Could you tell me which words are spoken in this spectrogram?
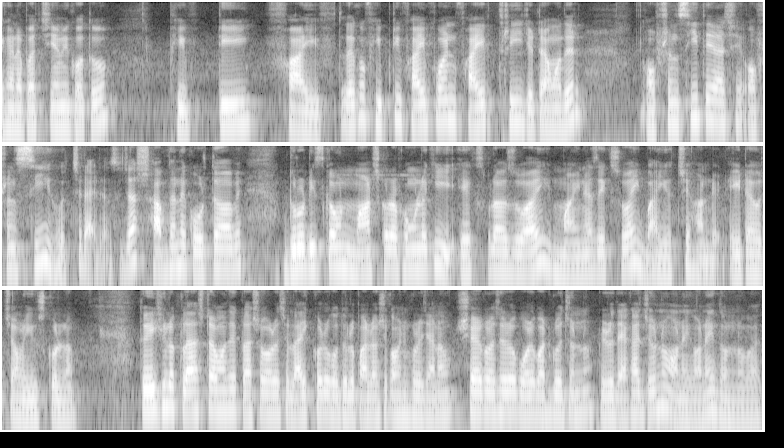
এখানে পাচ্ছি আমি কত? ফিফটি ফাইভ তো দেখো fifty five point five three যেটা আমাদের অপশান সিতে আছে অপশান সি হচ্ছে রাইট অ্যান্সার জাস্ট সাবধানে করতে হবে। দুটো ডিসকাউন্ট মার্চ করার ফর্মুলা কি? X plus Y minus X Y by হচ্ছে হান্ড্রেড এইটা হচ্ছে আমরা ইউজ করলাম। তো এই ছিল ক্লাসটা আমাদের। ক্লাসটা ভালো হচ্ছে লাইক করো, কতগুলো পারলে হচ্ছে কমেন্ট করে জানাও। শেয়ার করা ছিল পরে পাঠগুলোর জন্য। ভিডিও দেখার জন্য অনেক অনেক ধন্যবাদ।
